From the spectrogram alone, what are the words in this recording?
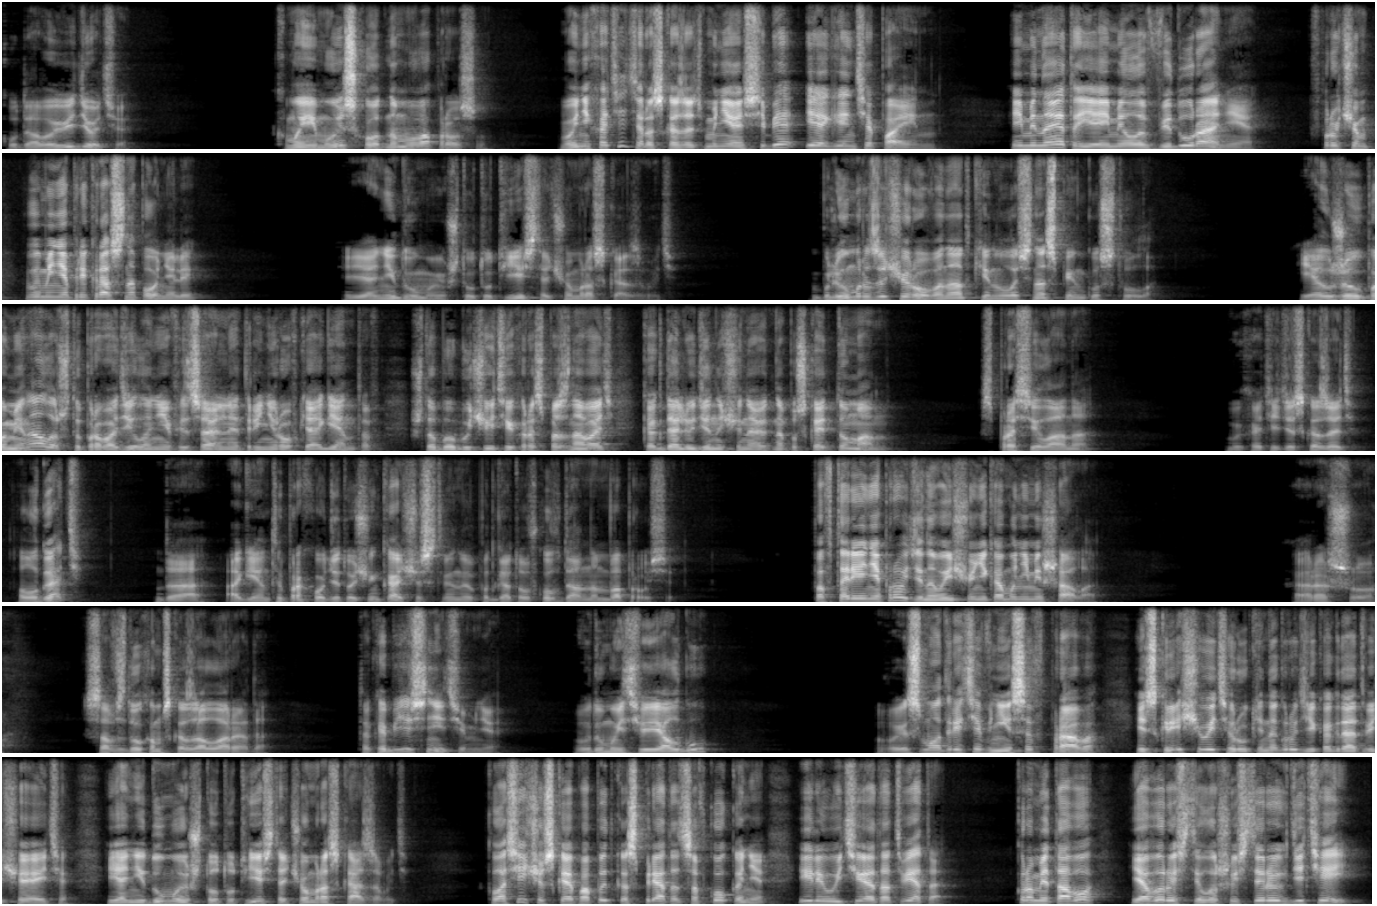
Куда вы ведете? К моему исходному вопросу. Вы не хотите рассказать мне о себе и агенте Пайн? Именно это я имела в виду ранее. Впрочем, вы меня прекрасно поняли. Я не думаю, что тут есть о чем рассказывать. Блюм разочарованно откинулась на спинку стула. Я уже упоминала, что проводила неофициальные тренировки агентов, чтобы обучить их распознавать, когда люди начинают напускать туман. Спросила она. Вы хотите сказать лгать? Да, агенты проходят очень качественную подготовку в данном вопросе. Повторение пройденного еще никому не мешало. Хорошо, со вздохом сказал Лореда. Так объясните мне. Вы думаете, я лгу? Вы смотрите вниз и вправо и скрещиваете руки на груди, когда отвечаете. Я не думаю, что тут есть о чем рассказывать. Классическая попытка спрятаться в коконе или уйти от ответа. Кроме того, я вырастила шестерых детей.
